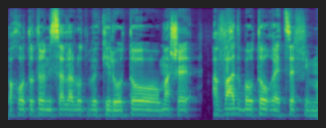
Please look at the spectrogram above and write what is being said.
פחות או יותר ניסה לעלות בכאילו אותו מה שעבד באותו רצף עם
